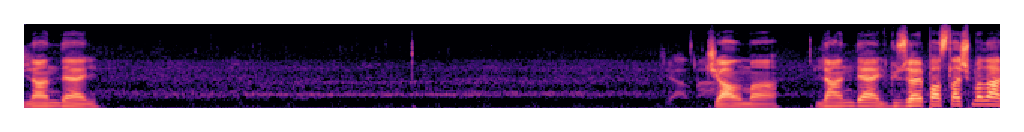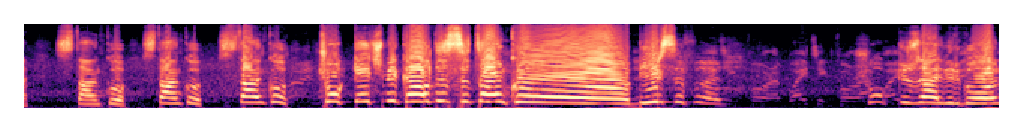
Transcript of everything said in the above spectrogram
Landel. Calma. Landel. Güzel paslaşmalar. Stanku. Stanku. Stanku. Çok geç mi kaldı Stanku? 1-0. Çok güzel bir gol.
